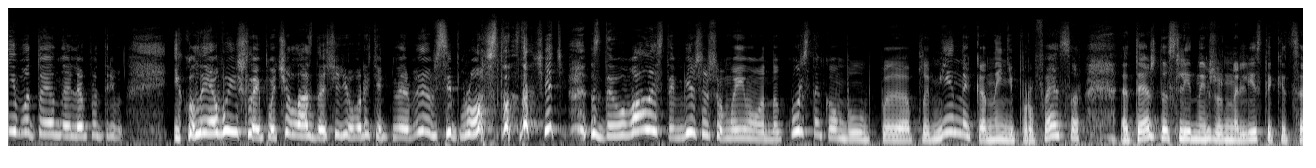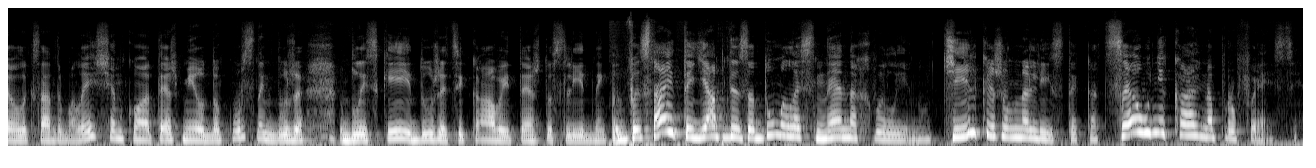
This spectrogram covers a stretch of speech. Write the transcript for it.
ніби то я Неля Петрівна. І коли я вийшла і почала, значить, говорити, як Неля Петрівна, всі просто значить, здивувались, тим більше, що моїм однокурсником був е, племінник, а нині професор, е, теж дослідник журналістики, це Олександр Малещенко, теж мій однокурсник, дуже близький, дуже цікавий теж дослідник. Ви знаєте, я б не задумалась не на хвилину. Тільки журналістика це унікальна професія.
